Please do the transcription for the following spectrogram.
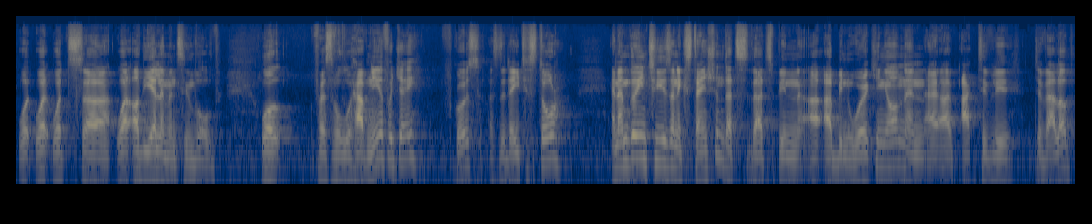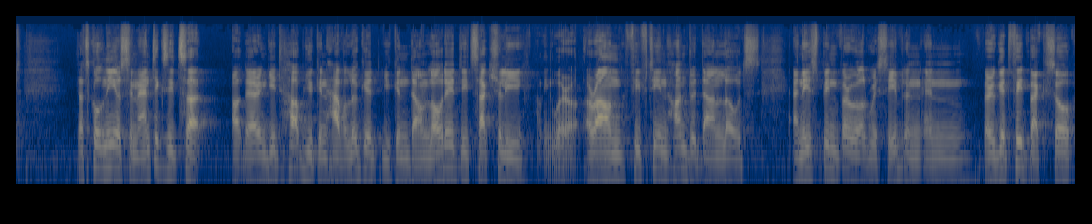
what, what, what's, uh, what are the elements involved? Well, first of all, we have Neo4j, of course, as the data store. And I'm going to use an extension that's, that's been, uh, I've been working on and I've actively developed. That's called Neo Semantics. It's uh, out there in GitHub. You can have a look at it. You can download it. It's actually, I mean, we're around 1,500 downloads. And it's been very well received and, and very good feedback. So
